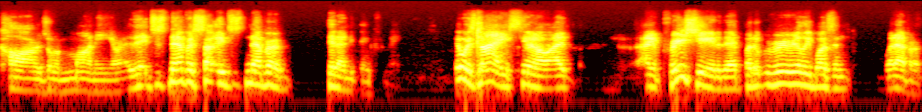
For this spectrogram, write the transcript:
cars or money or it just never it just never did anything for me. It was nice you know i i appreciated it but it really wasn't whatever.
